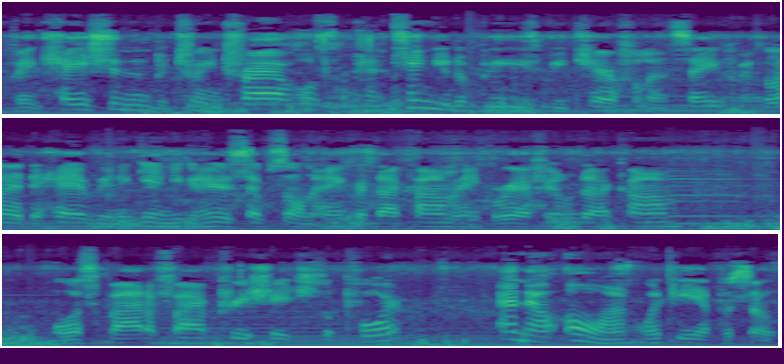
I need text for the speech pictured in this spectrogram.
vacation, between travels, continue to please be careful and safe and glad to have you. And again, you can hear this episode on Anchor.com, AnchorFM.com or Spotify. Appreciate your support. And now on with the episode.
